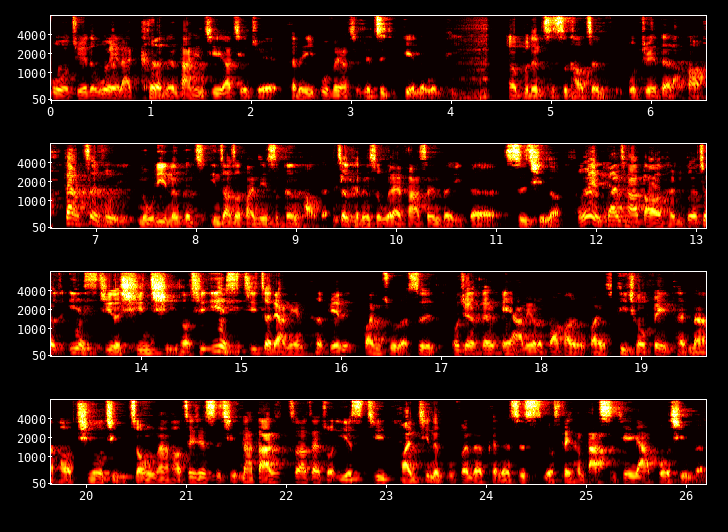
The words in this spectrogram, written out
我觉得未来可能大型企业要解决。可能一部分要解决自己电的问题，而不能只是靠政府。我觉得了哈，当然政府努力能够营造这环境是更好的，这可能是未来发生的一个事情了。我也观察到很多就是 ESG 的兴起以后，其实 ESG 这两年特别关注的是，我觉得跟 AR 六的报告有关系，地球沸腾啊，哈，气候警钟啊，哈，这些事情。那大家知道在做 ESG 环境的部分呢，可能是有非常大时间压迫性的。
